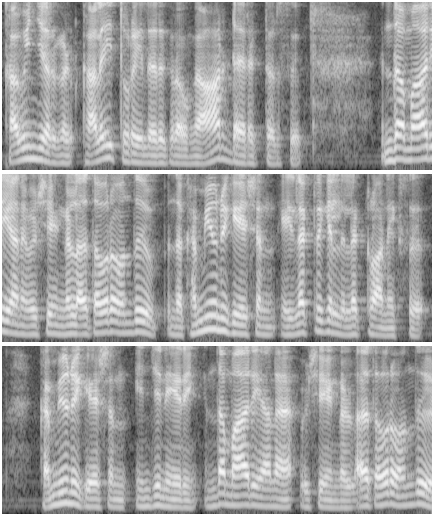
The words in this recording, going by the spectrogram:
கவிஞர்கள் கலைத்துறையில் இருக்கிறவங்க ஆர்ட் டைரக்டர்ஸு இந்த மாதிரியான விஷயங்கள். அதை தவிர வந்து இந்த communication electrical electronics communication engineering இந்த மாதிரியான விஷயங்கள். அதை தவிர வந்து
